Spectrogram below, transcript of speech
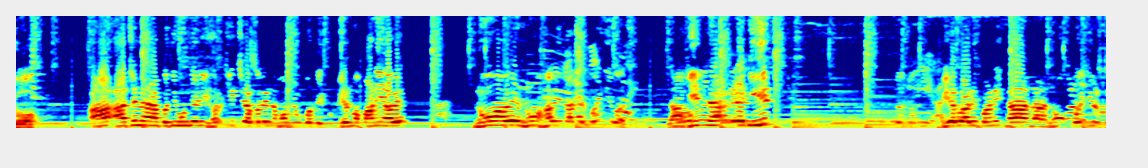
જો આ આ છે ને આ બધી ઊંડેડી હરખી છે અસલે મમ્મી ઉપર ગઈ ભેળમાં પાણી આવે? નો આવે નો હારી લાગે કોઈ દિવસ. ના ગીત ના એ ગીત? ભેળ વાળી પાણી? ના ના નો કોઈ દિવસ.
